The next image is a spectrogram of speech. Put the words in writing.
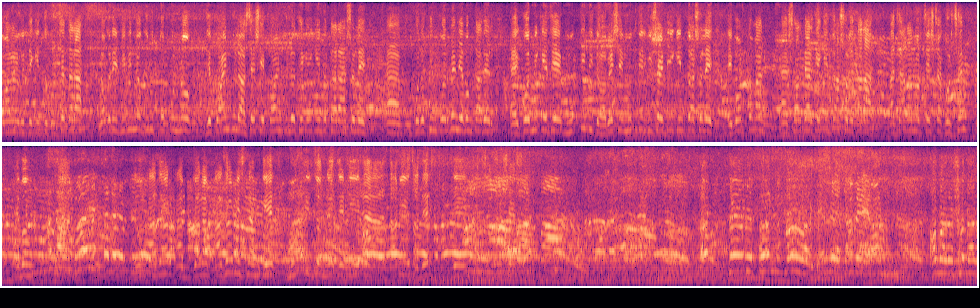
মহানগরীতে কিন্তু করছে। তারা নগরীর বিভিন্ন গুরুত্বপূর্ণ যে পয়েন্টগুলো আছে, সেই পয়েন্টগুলো থেকে কিন্তু তারা আসলে প্রদক্ষিণ করবেন এবং তাদের কর্মীকে যে মুক্তি দিতে হবে, সেই মুক্তির বিষয়টি কিন্তু আসলে এই বর্তমান সরকারকে কিন্তু আসলে তারা জানানোর চেষ্টা করছেন এবং এবং আজহার জনাব আজহারুল ইসলামকে মুক্তির জন্য যেটি দাবি তাদের যে আমার সোনার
